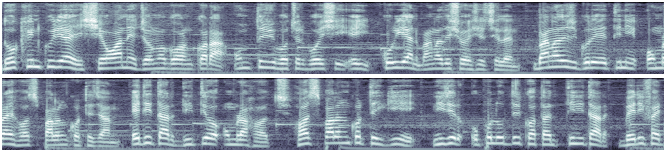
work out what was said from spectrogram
দক্ষিণ কোরিয়ায় সেওয়ানে জন্মগ্রহণ করা উনত্রিশ বছর বয়সী এই কোরিয়ান বাংলাদেশেও এসেছিলেন। বাংলাদেশ ঘুরে তিনি ওমরায় হজ পালন করতে যান। এটি তার দ্বিতীয় ওমরা হজ। হজ পালন করতে গিয়ে নিজের উপলব্ধির কথা তিনি তার ভেরিফাইড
